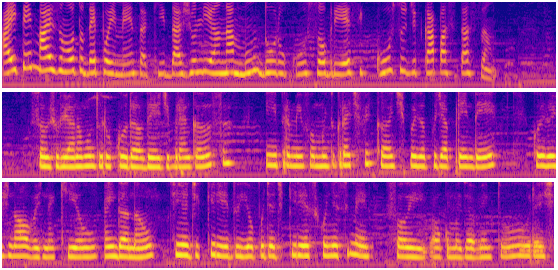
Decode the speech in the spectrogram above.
Aí tem mais um outro depoimento aqui da Juliana Munduruku sobre esse curso de capacitação. Sou Juliana Munduruku da aldeia de Bragança e para mim foi muito gratificante, pois eu pude aprender coisas novas, né, que eu ainda não tinha adquirido e eu pude adquirir esse conhecimento. Foi algumas aventuras,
